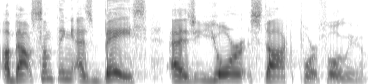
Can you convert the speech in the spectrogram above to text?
about something as base as your stock portfolio.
